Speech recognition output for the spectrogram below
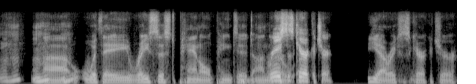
Mm-hmm. uh, with a racist panel painted on the Racist caricature. Yeah, racist caricature.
